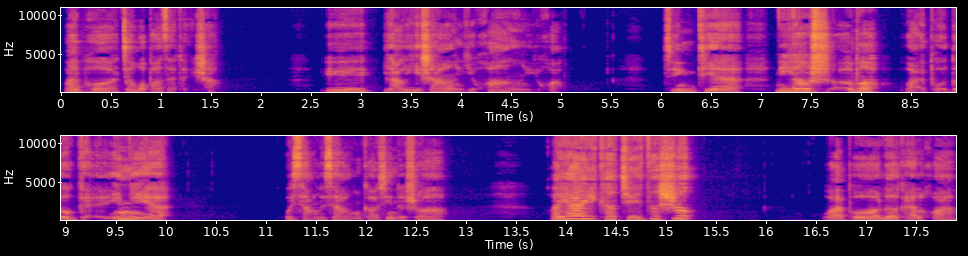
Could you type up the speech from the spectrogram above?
外婆将我抱在腿上，于摇椅上一晃一晃。今天你要什么，外婆都给你。我想了想，高兴地说。我要一棵橘子树。外婆乐开了花，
